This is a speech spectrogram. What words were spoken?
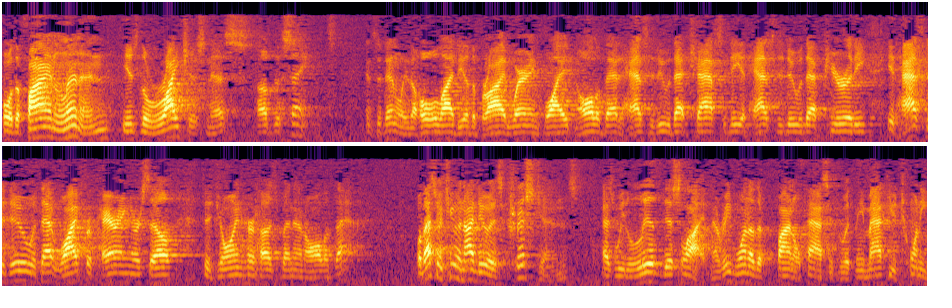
for the fine linen is the righteousness of the saints. Incidentally, the whole idea of the bride wearing white and all of that, it has to do with that chastity. It has to do with that purity. It has to do with that wife preparing herself to join her husband and all of that. Well, that's what you and I do as Christians as we live this life. Now, read one other final passage with me Matthew 22.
